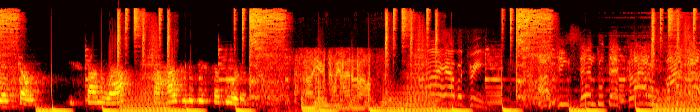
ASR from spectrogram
Atenção, está no ar a Rádio Libertadora. Assim sendo, declaro vaga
